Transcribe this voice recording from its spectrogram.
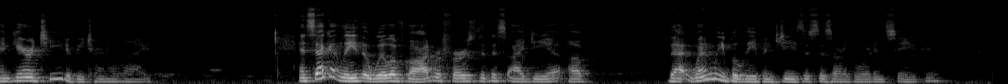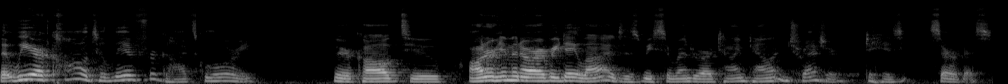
and guaranteed of eternal life. And secondly, the will of God refers to this idea of that when we believe in Jesus as our Lord and Savior, that we are called to live for God's glory. We are called to honor Him in our everyday lives as we surrender our time, talent, and treasure to His service.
